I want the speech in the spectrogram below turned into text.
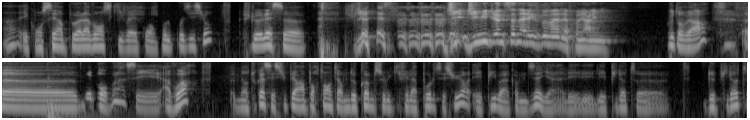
hein, et qu'on sait un peu à l'avance qui va être en pole position. Je le laisse... euh, je le laisse J- Jimmy Johnson, Alex Bowman, la première ligne. Écoute, on verra. Euh, mais bon, voilà, c'est à voir. Mais en tout cas, c'est super important en termes de com, celui qui fait la pole, c'est sûr. Et puis, bah, comme je disais, il y a les, les- les pilotes, euh, deux pilotes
